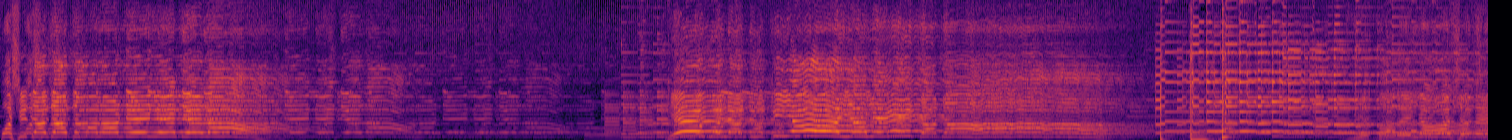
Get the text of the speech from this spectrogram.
પછી દાદા તમારા ડેલે ડેલા. એ બોલા દુખિયા આવે દાદા. એ તારે યાશ ને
